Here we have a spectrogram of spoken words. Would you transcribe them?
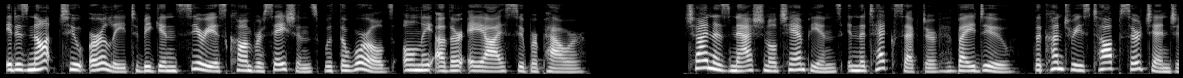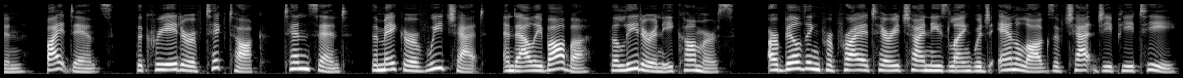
it is not too early to begin serious conversations with the world's only other AI superpower. China's national champions in the tech sector Baidu, the country's top search engine, ByteDance, the creator of TikTok, Tencent, the maker of WeChat, and Alibaba, the leader in e commerce, are building proprietary Chinese language analogs of ChatGPT,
